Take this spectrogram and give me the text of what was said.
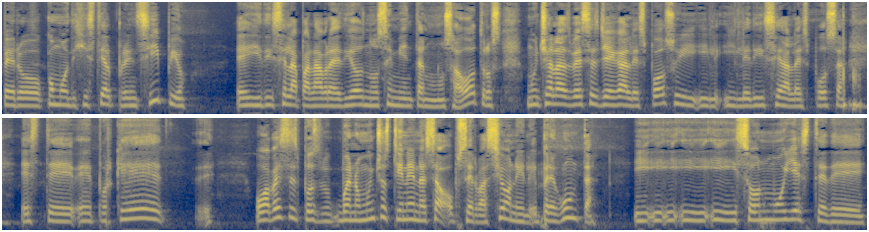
Pero como dijiste al principio, eh, y dice la palabra de Dios, no se mientan unos a otros. Muchas las veces llega el esposo y, y- y le dice a la esposa, este, eh, ¿por qué? eh, o a veces, pues, bueno, muchos tienen esa observación y le preguntan. Y, son muy este de,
